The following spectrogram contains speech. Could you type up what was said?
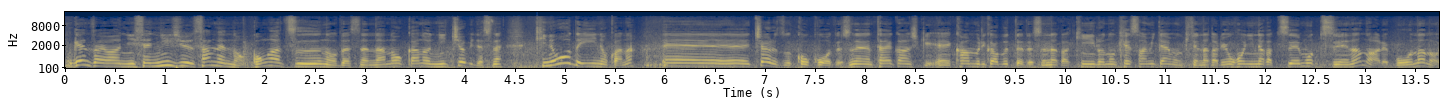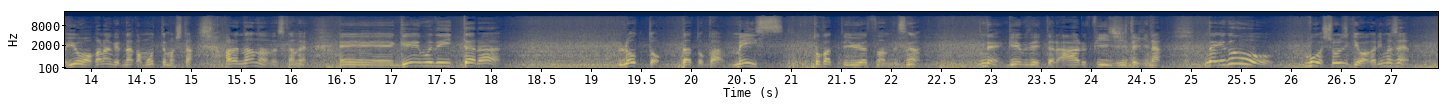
現在は2023年の5月のですね7日の日曜日ですね。昨日でいいのかな、えー、チャールズ国王ですね。戴冠式、えー、冠かぶってですねなんか金色の今朝みたいなの着てなんか両方になんか杖も杖なの？あれ棒なの？ようわからんけどなんか持ってました。あれ何なんですかね、えー、ゲームで言ったらロットだとかメイスとかっていうやつなんですがねゲームで言ったら RPG 的な。だけど僕は正直分かりません。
